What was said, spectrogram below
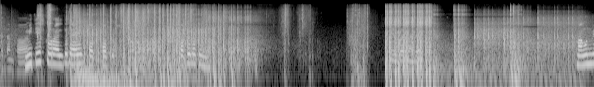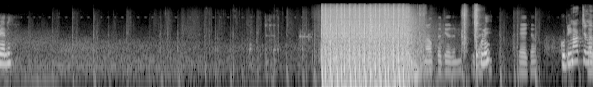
खतम मी तेच करू राहिलो तर टाकेल होतं मी. मागून बी आले Knock तर ती अजून. हे. कुठे Marked a lo-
